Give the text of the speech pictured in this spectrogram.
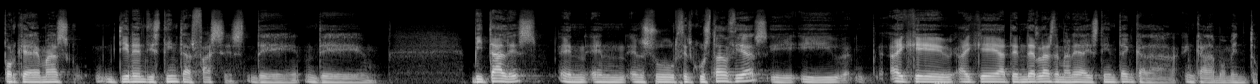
porque además tienen distintas fases de, de vitales en, sus circunstancias y, hay, que, atenderlas de manera distinta en cada, en momento.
